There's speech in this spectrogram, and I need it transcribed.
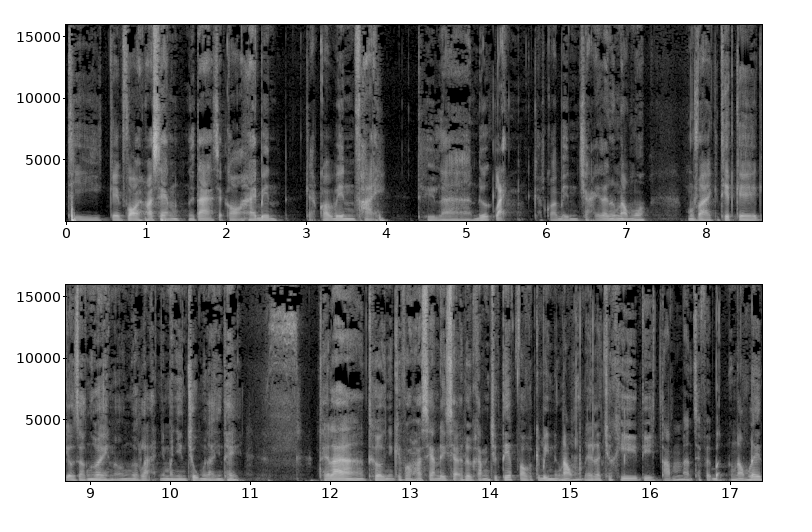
thì cái vòi hoa sen người ta sẽ có hai bên kẹp qua bên phải thì là nước lạnh kẹp qua bên trái là nước nóng luôn. không? Một vài cái thiết kế kiểu giờ người nó ngược lại nhưng mà nhìn chung là như thế thế là thường những cái vòi hoa sen đấy sẽ được gắn trực tiếp vào cái bình nước nóng. Đấy là trước khi đi tắm bạn sẽ phải bật nước nóng lên.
